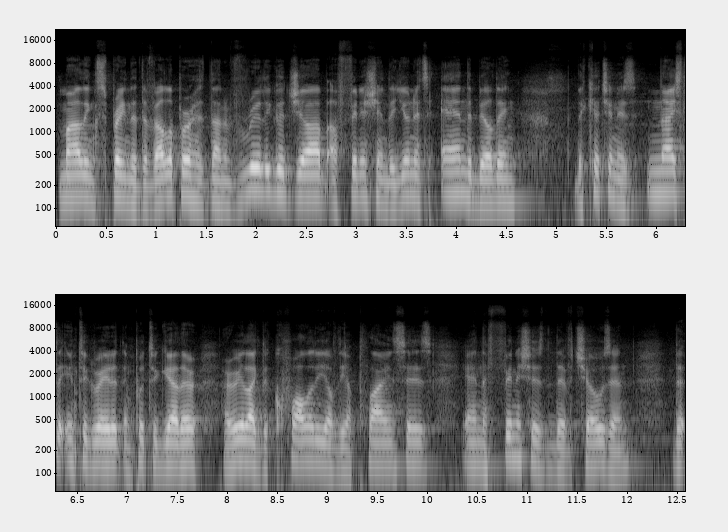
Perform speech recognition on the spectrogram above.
Marlin Spring, the developer, has done a really good job of finishing the units and the building. The kitchen is nicely integrated and put together. I really like the quality of the appliances and the finishes that they've chosen. The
